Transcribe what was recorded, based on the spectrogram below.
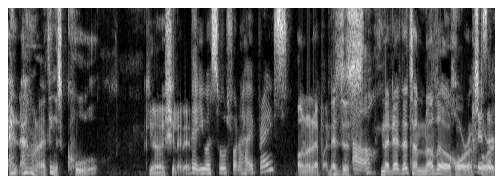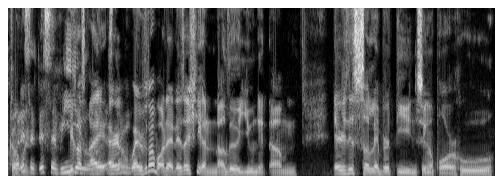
and I don't know. I think it's cool. You know, shit like that. That it was sold for a high price? oh no, that part. That's just Oh. no, that, that's another horror That's story a, coming. that's a, that's a real because I, I remember, if you talk about that, there's actually another unit. Um, there is this celebrity in Singapore who,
